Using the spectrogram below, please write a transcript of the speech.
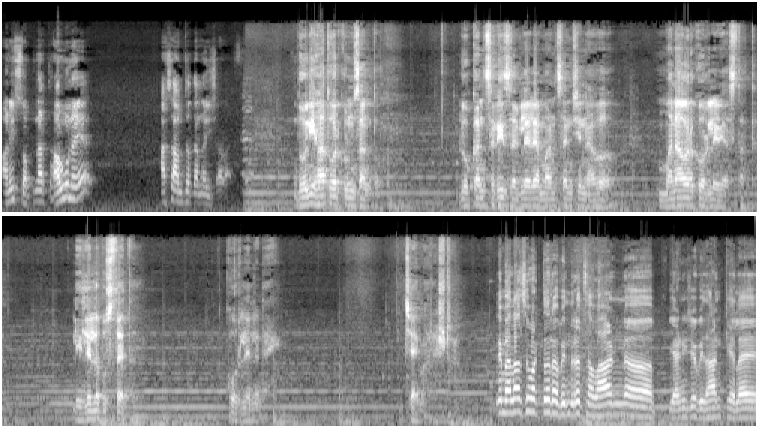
आणि स्वप्नात राहू नये असा आमचा त्यांना इशारा आहे. दोन्ही हात वर करून सांगतो. लोकांसाठी जगलेल्या माणसांची नावं मनावर कोरलेली असतात. लिहिलेलं पुस्तक येतं कोरलेलं नाही. जय महाराष्ट्र. मला असं वाटतं रवींद्र चव्हाण यांनी जे विधान केलंय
